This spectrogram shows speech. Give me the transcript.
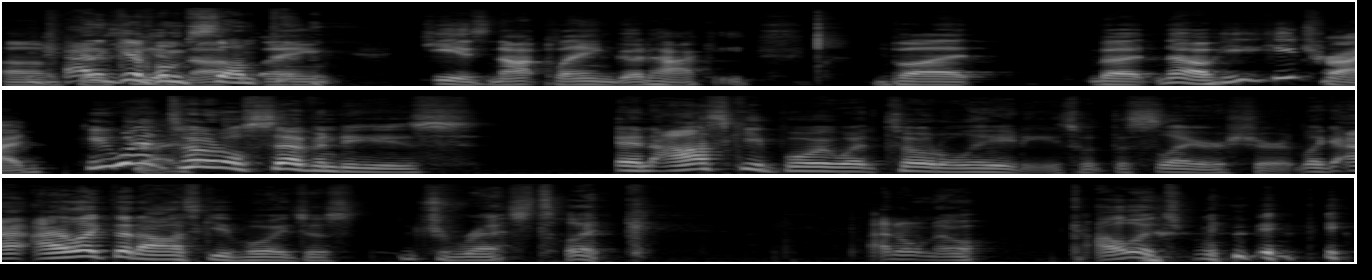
Um, Gotta give him something. playing- he is not playing good hockey, but but no, he he tried. He went Right. total seventies, and Oski Boy went total eighties with the Slayer shirt. Like I, I like that Oski Boy just dressed like I don't know college maybe.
